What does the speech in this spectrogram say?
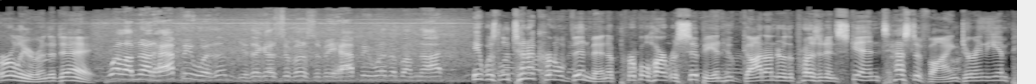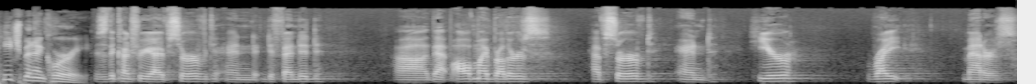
earlier in the day. Well, I'm not happy with him. You think I'm supposed to be happy with him? I'm not. It was Lieutenant Colonel Vindman, a Purple Heart recipient, who got under the president's skin testifying during the impeachment inquiry. This is the country I've served and defended, uh, that all of my brothers have served, and here, right matters.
